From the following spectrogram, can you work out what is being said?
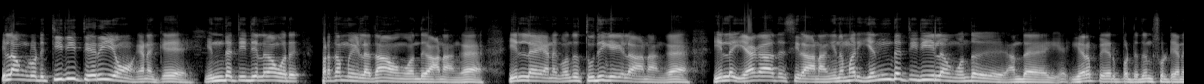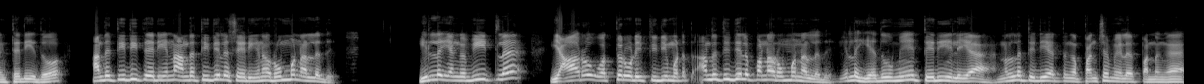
இல்லை அவங்களுடைய திதி தெரியும் எனக்கு. இந்த திதியில் தான் ஒரு பிரதமையில் தான் அவங்க வந்து ஆனாங்க. இல்லை எனக்கு வந்து துதிகையில் ஆனாங்க. இல்லை ஏகாதசியில் ஆனாங்க. இந்த மாதிரி எந்த திதியில் அவங்க வந்து அந்த இ- இறப்பு ஏற்பட்டதுன்னு சொல்லிட்டு எனக்கு தெரியுதோ அந்த திதி தெரியும்னா அந்த திதியில் செய்கிறீங்கன்னா ரொம்ப நல்லது. இல்லை எங்கள் வீட்டில் யாரோ ஒருத்தருடைய திதி மட்டும் அந்த திதியில் பண்ணால் ரொம்ப நல்லது. இல்லை எதுவுமே தெரியலையா? நல்ல திதியாக எடுத்துங்க பஞ்சமியில் பண்ணுங்கள்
